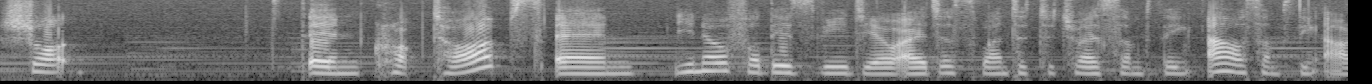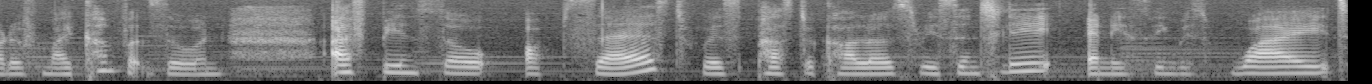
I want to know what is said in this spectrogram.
short and crop tops and you know for this video I just wanted to try something out something out of my comfort zone I've been so obsessed with pastel colors recently. Anything with white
